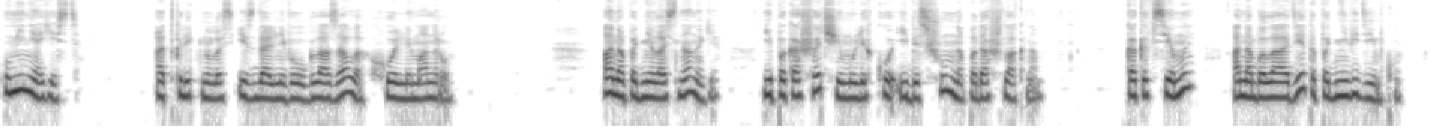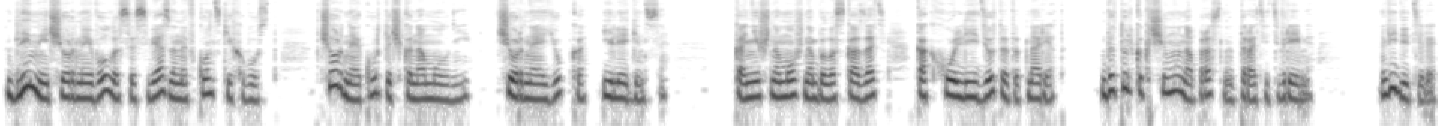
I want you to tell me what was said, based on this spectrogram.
У меня есть, откликнулась из дальнего угла зала Холли Манро. Она поднялась на ноги и по кошачьему легко и бесшумно подошла к нам. Как и все мы, она была одета под невидимку. Длинные черные волосы связаны в конский хвост, черная курточка на молнии, черная юбка и леггинсы. Конечно, можно было сказать, как Холли идет этот наряд. Да только к чему напрасно тратить время. Видите ли,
